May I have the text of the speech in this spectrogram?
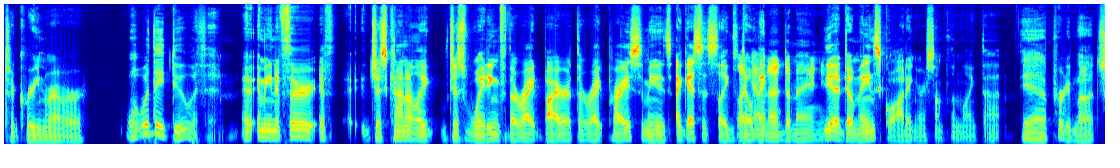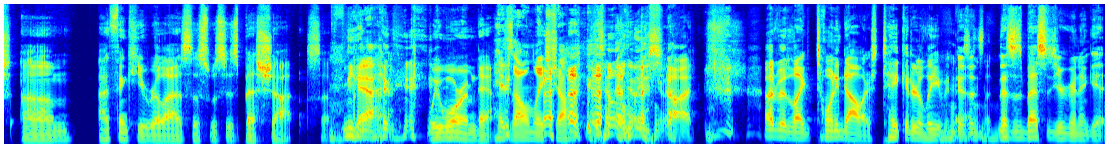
to Green River, what would they do with it? I, mean, if they're if just kind of like just waiting for the right buyer at the right price. I mean, it's I guess it's like, it's like domain, a domain, yeah, domain squatting or something like that. Yeah, pretty much. Um, I think he realized this was his best shot. So yeah, we wore him down. His only shot. his only shot. I'd been like twenty dollars. Take it or leave it because it's this is as best as you're gonna get.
